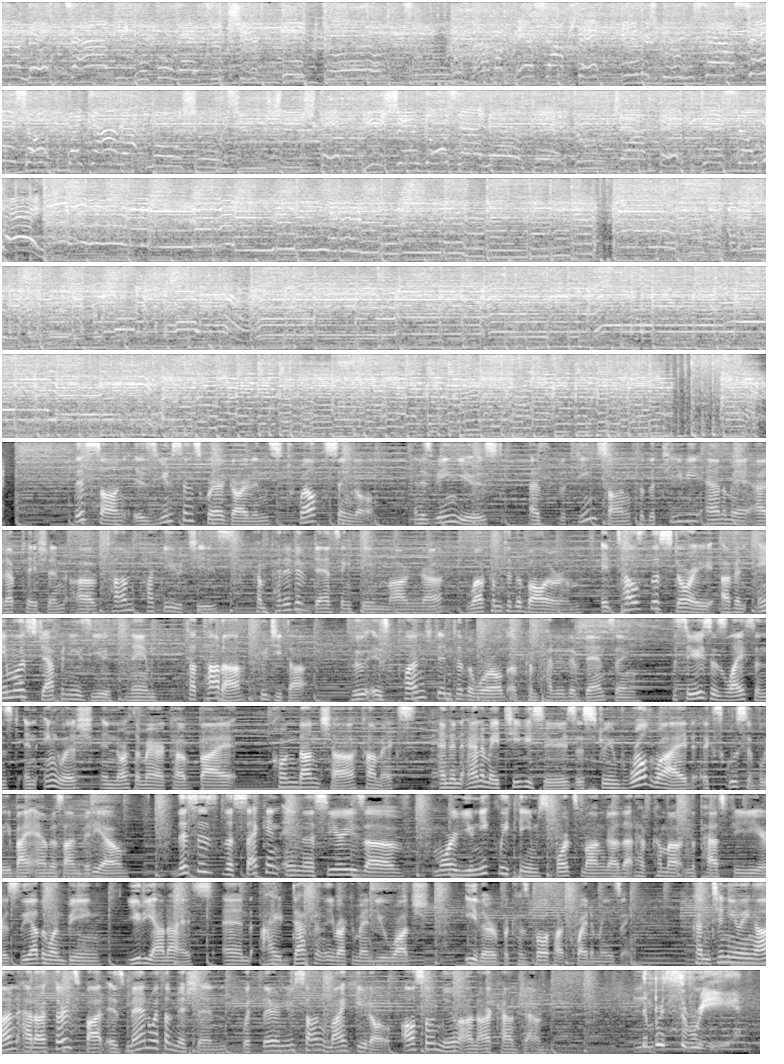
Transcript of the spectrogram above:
song is Unison Square Garden's 12th single and is being used as the theme song for the TV anime adaptation of Tomo Takeuchi's competitive dancing theme manga, Welcome to the Ballroom. It tells the story of an aimless Japanese youth named Tatara Fujita, who is plunged into the world of competitive dancing. The series is licensed in English in North America by Kodansha Comics, and an anime TV series is streamed worldwide exclusively by Amazon Video. This is the second in a series of more uniquely themed sports manga that have come out in the past few years, the other one being Yuri on Ice, and I definitely recommend you watch either because both are quite amazing. Continuing on, at our third spot is Man with a Mission with their new song My Hero, also new on our countdown. Number 3.「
